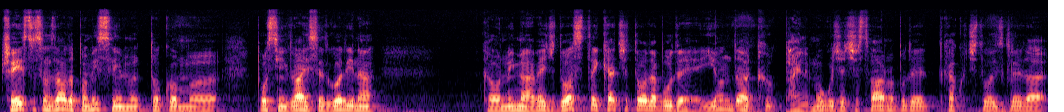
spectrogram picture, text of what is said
često sam znao da pomislim tokom e, posljednjih 20 godina kao ono ima već dosta i kad će to da bude. I onda, pa ili moguće će stvarno bude, kako će to izgleda,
